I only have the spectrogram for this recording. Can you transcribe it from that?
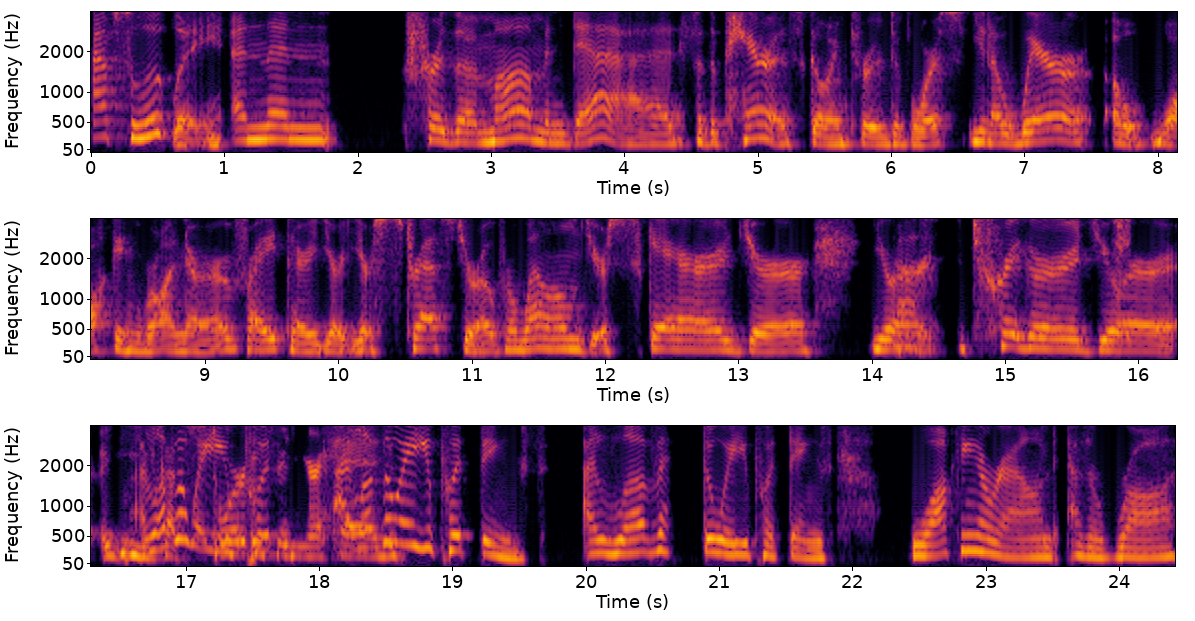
Absolutely. And then for the mom and dad, for the parents going through a divorce, you know, we're a walking raw nerve, right? There, you're you're stressed, you're overwhelmed, you're scared, you're you're uh, triggered, you're I love the way you put your. I love the way you put things. I love the way you put things walking around as a raw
